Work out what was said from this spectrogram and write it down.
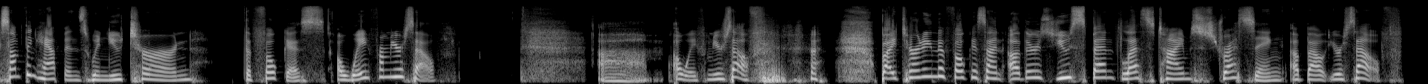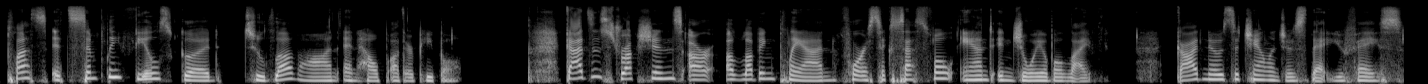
Something happens when you turn the focus away from yourself um, away from yourself. By turning the focus on others, you spend less time stressing about yourself. Plus, it simply feels good to love on and help other people. God's instructions are a loving plan for a successful and enjoyable life. God knows the challenges that you face.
